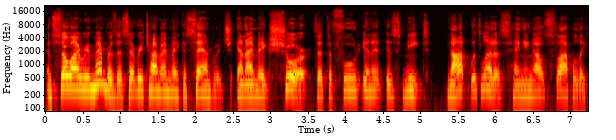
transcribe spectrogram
And so I remember this every time I make a sandwich, and I make sure that the food in it is neat, not with lettuce hanging out sloppily,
